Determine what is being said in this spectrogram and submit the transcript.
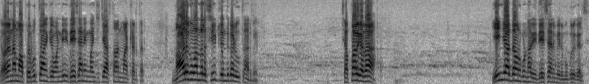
ఎవరైనా మా ప్రభుత్వానికి ఇవ్వండి దేశానికి మంచి చేస్తామని మాట్లాడతారు. నాలుగు వందల సీట్లు ఎందుకు అడుగుతున్నారు మీరు? చెప్పాలి కదా. ఏం చేద్దాం అనుకుంటున్నారు ఈ దేశాన్ని మీరు ముగ్గురు కలిసి?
